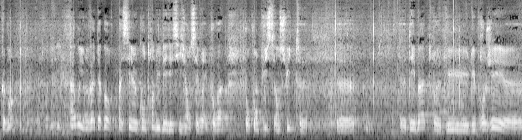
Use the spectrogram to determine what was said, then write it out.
comment? Ah oui, on va d'abord passer le compte rendu des décisions, c'est vrai, pour qu'on puisse ensuite débattre du, projet euh,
